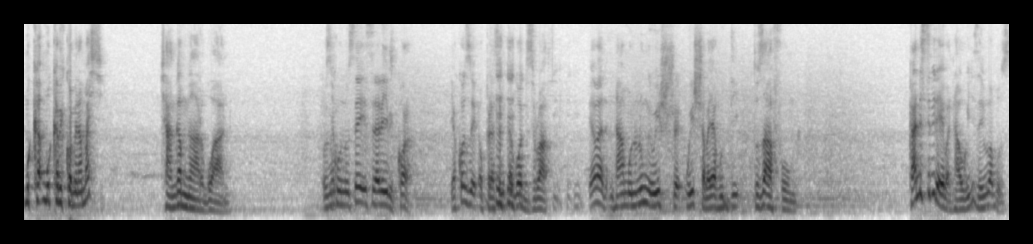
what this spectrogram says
muka- mukabikomera amashyi. Cyangwa mwarwana. Uzi ukuntu se israel ibikora? Yakoze operasiyo bita god's wrath. Nta muntu n'umwe wishe abayahudi tuzafunga. Kandi si bireba ntabwo wigeze bibabuza.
